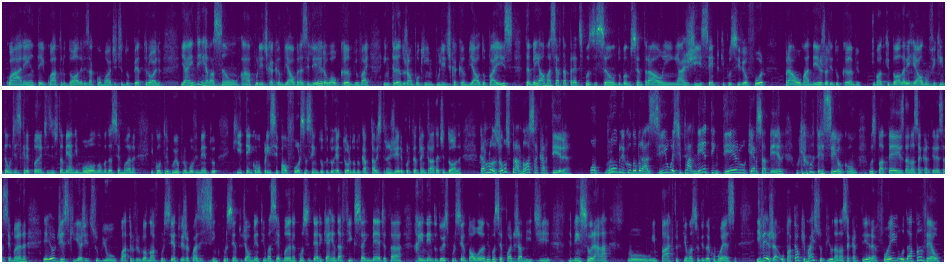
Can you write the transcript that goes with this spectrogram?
44 dólares a commodity do petróleo. E ainda em relação à política cambial brasileira, ou ao câmbio, vai entrando já um pouquinho em política cambial do país, também há uma certa predisposição do Banco Central em agir sempre que possível for para o manejo ali do câmbio, de modo que dólar e real não fiquem tão discrepantes. Isso também animou ao longo da semana e contribuiu para o movimento que tem como principal força, sem dúvida, o retorno do capital estrangeiro e, portanto, a entrada de dólar. Carlos, vamos para a nossa carteira. O público do Brasil, este planeta inteiro, quer saber o que aconteceu com os papéis da nossa carteira essa semana. Eu disse que a gente subiu 4,9%, veja, quase 5% de aumento em uma semana. Considere que a renda fixa, em média, está rendendo 2% ao ano e você pode já medir, mensurar o impacto que tem uma subida como essa. E veja, o papel que mais subiu na nossa carteira foi o da Panvel,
